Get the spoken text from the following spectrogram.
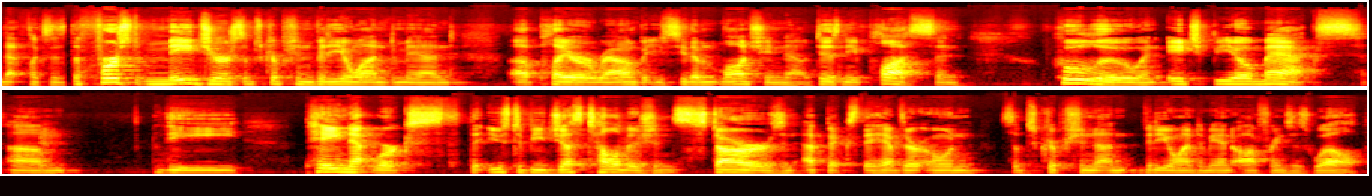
Netflix is the first major subscription video on demand uh, player around, but you see them launching now. Disney Plus and Hulu and HBO Max, um, the pay networks that used to be just television, Starz and Epix, they have their own subscription on video on demand offerings as well.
